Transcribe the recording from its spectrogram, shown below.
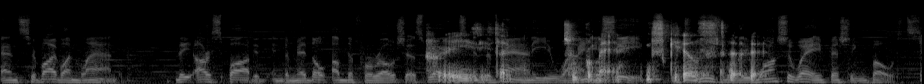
and survive on land. They are spotted in the middle of the ferocious waves Crazy, in the like Superman Sea, skills. usually wash away fishing boats.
